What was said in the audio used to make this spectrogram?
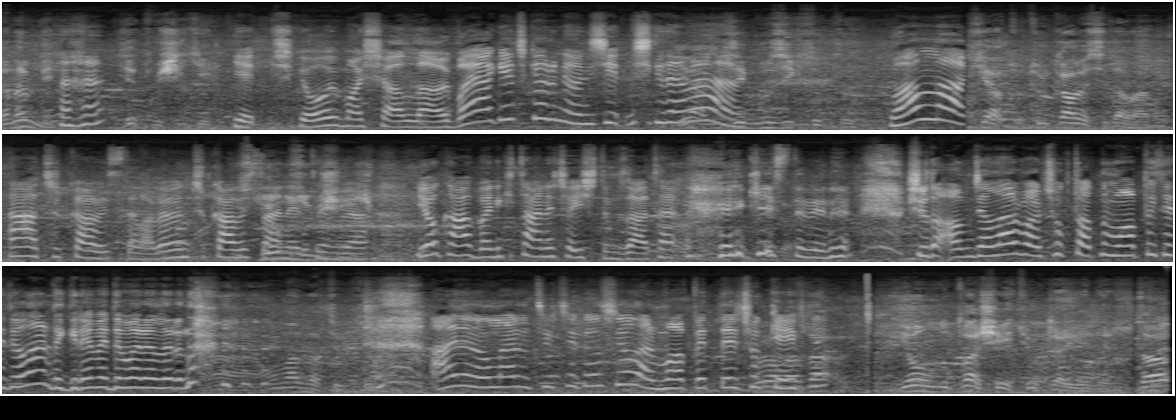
Benim mi? hı. 72. 72. Oy maşallah. Bayağı genç görünüyorsun. Hiç 72 Ya demem. bizi müzik tuttu. Valla. Tiyatro, Türk kahvesi de var. Ha Türk kahvesi de var. Ben Türk kahvesi İstiyor musun zannettim bir şey ya. içmek? Yok abi ben iki tane çay içtim zaten. Kesti beni. Şurada amcalar var. Çok tatlı muhabbet ediyorlar da giremedim aralarına. Ha, onlar da Türk. Aynen onlar da Türkçe konuşuyorlar. Muhabbetleri çok keyifli. Buralarda Yoğunlukla şey Türkler gelir. Daha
